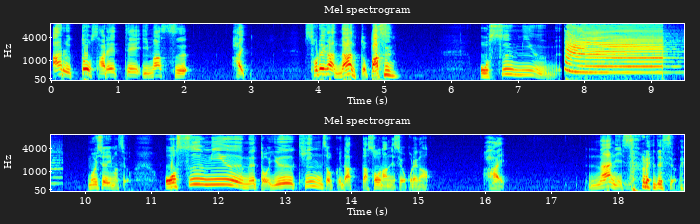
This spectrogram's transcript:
あるとされています。はい。それがなんとバスンオスミウム。もう一度言いますよ。オスミウムという金属だったそうなんですよ、これが。はい。何？それですよね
